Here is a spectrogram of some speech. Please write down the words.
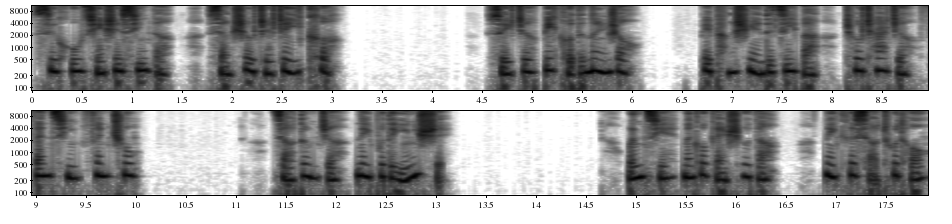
似乎全身心的享受着这一刻。随着闭口的嫩肉被庞世元的鸡巴抽插着翻进翻出，搅动着内部的饮水，文杰能够感受到那颗小秃头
